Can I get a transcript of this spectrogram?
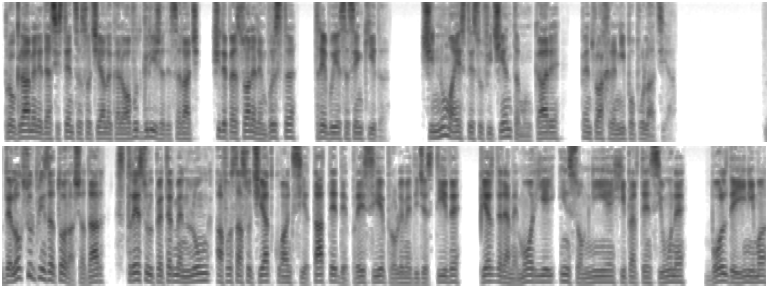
Programele de asistență socială care au avut grijă de săraci și de persoanele în vârstă trebuie să se închidă. Și nu mai este suficientă mâncare pentru a hrăni populația. Deloc surprinzător, așadar, stresul pe termen lung a fost asociat cu anxietate, depresie, probleme digestive, pierderea memoriei, insomnie, hipertensiune, bol de inimă,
